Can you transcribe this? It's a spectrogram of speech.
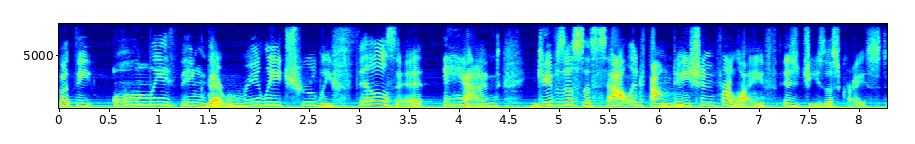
But the only thing that really truly fills it and gives us a solid foundation for life is Jesus Christ.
